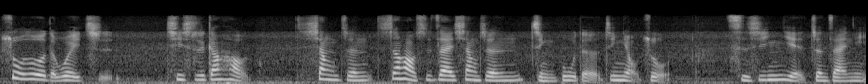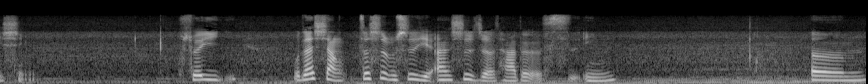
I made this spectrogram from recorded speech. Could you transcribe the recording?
坐落的位置，其实刚好。象征正好是在象征颈部的金牛座，此星也正在逆行，所以我在想，这是不是也暗示着他的死因？嗯，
